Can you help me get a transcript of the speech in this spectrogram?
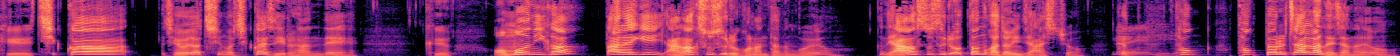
그 치과 제 여자친구가 치과에서 일을 하는데 그 어머니가 딸에게 양악 수술을 권한다는 거예요. 근데 양악 수술이 어떤 과정인지 아시죠? 그 네. 턱 턱뼈를 잘라내잖아요.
